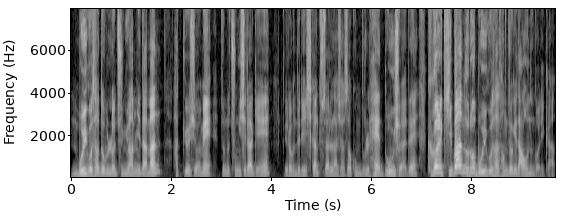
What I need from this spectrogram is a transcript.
모의고사도 물론 중요합니다만 학교 시험에 좀 더 충실하게 여러분들이 시간 투자를 하셔서 공부를 해 놓으셔야 돼. 그걸 기반으로 모의고사 성적이 나오는 거니까.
